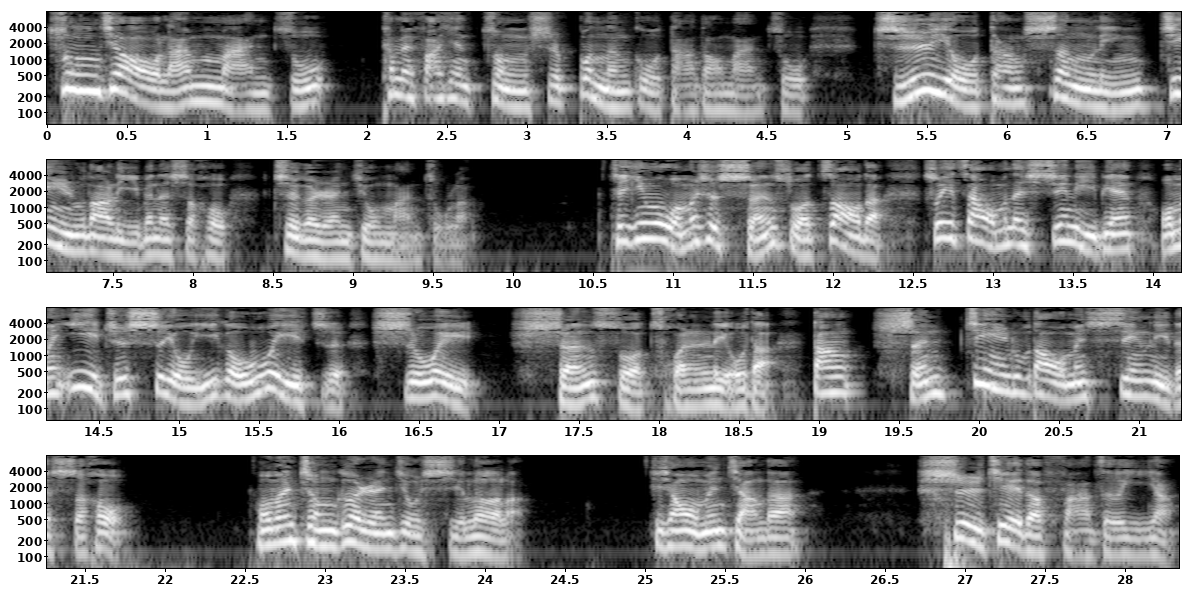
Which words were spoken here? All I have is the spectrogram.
宗教来满足，他们发现总是不能够达到满足。只有当圣灵进入到里边的时候，这个人就满足了。这因为我们是神所造的，所以在我们的心里边，我们一直是有一个位置是为神所存留的。当神进入到我们心里的时候，我们整个人就喜乐了。就像我们讲的世界的法则一样，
